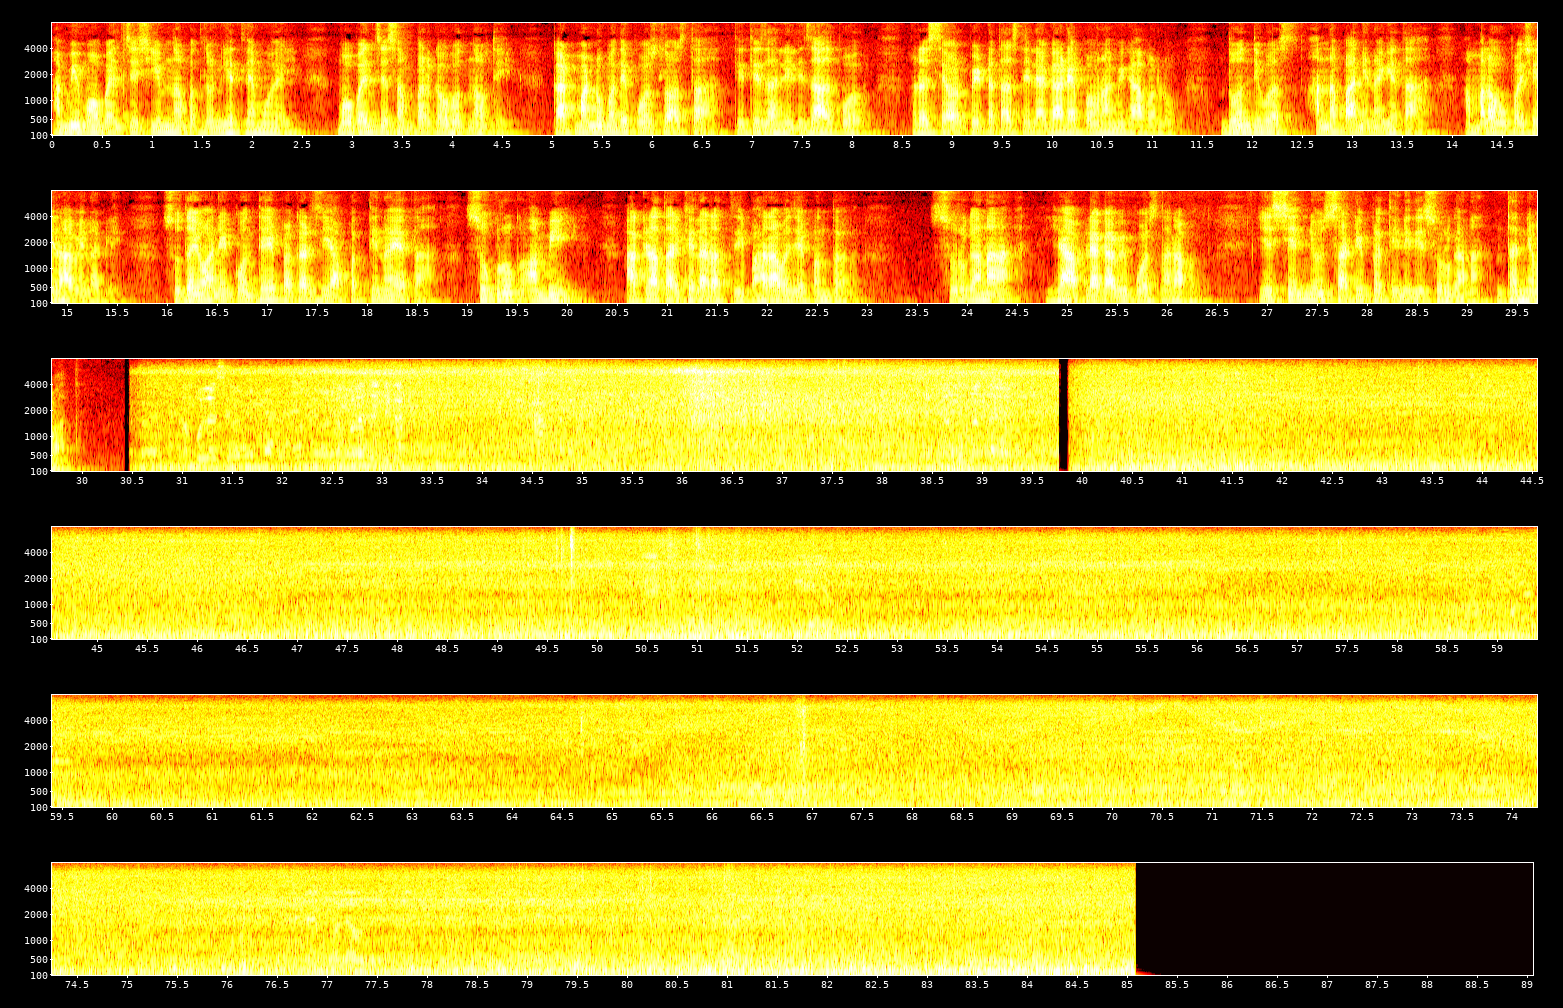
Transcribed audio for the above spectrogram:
आम्ही मोबाईलचे सिम न बदलून घेतल्यामुळे मोबाईलचे संपर्क होत नव्हते. काठमांडूमध्ये पोहोचलो असता तिथे झालेली जाळपोळ रस्त्यावर पेटत असलेल्या गाड्या पाहून आम्ही घाबरलो. दोन दिवस अन्न पाणी न घेता आम्हाला उपाशी राहावे लागले. सुदैवाने कोणत्याही प्रकारची आपत्ती न येता सुखरूप आम्ही अकरा तारखेला रात्री बारा वाजेपर्यंत सुरगाणा ह्या आपल्या गावी पोहोचणार आहोत. एस एन न्यूजसाठी प्रतिनिधी सुरगाणा. धन्यवाद. ॲम्ब्युलन्स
